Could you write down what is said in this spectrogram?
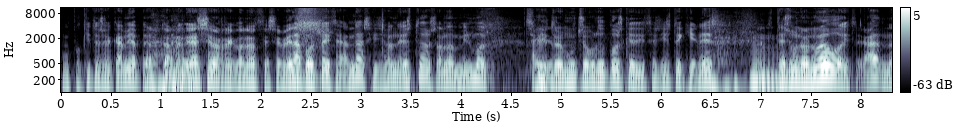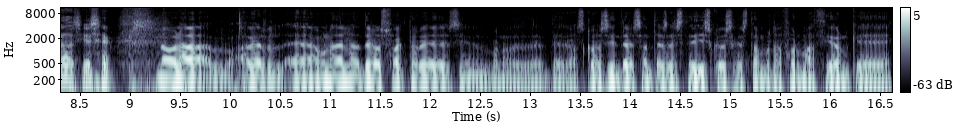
Un poquito se cambia, pero de todas maneras se os reconoce. Se ve la puerta y dice, anda, si son estos, son los mismos. Hay otros muchos grupos que dices, ¿y este quién es? Mm. Este es uno nuevo. Y ah, no, si es... No, la, a ver, eh, uno de, los factores, bueno, de, las cosas interesantes de este disco es que estamos la formación que,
